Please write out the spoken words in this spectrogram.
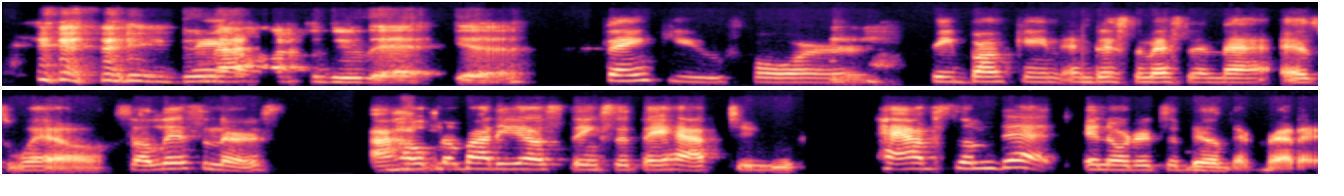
you do not have to do that. Yeah. Thank you for debunking and dismissing that as well. So, listeners, I hope mm-hmm. nobody else thinks that they have to have some debt in order to build their credit.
